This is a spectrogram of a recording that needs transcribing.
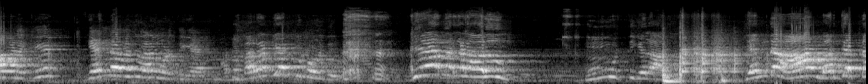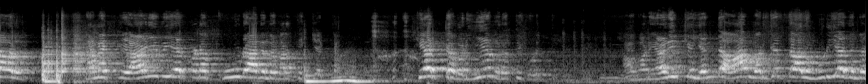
அவனுக்கு என்ன வந்து வரம் கொடுத்தீங்க? அவன் வரம் கேட்கும் பொழுது தேவர்களாலும் மும்மூர்த்திகளாலும் எந்த ஆண் வர்க்கத்தாலும் தனக்கு அழிவு ஏற்படக்கூடாது என்ற வரத்தை கேட்டான். கேட்டபடியே வரத்தை கொடுத்தான். அவனை அழிக்க எந்த ஆண் வர்க்கத்தாலும் முடியாது என்ற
